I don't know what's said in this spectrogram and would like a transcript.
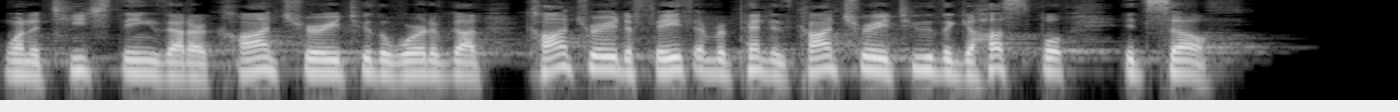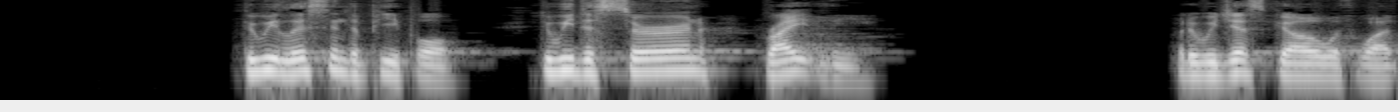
want to teach things that are contrary to the word of God, contrary to faith and repentance, contrary to the gospel itself. Do we listen to people? Do we discern rightly? Or do we just go with what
